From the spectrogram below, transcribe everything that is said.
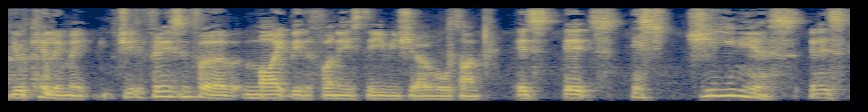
You're killing me. Phineas and Ferb might be the funniest TV show of all time. It's it's it's genius, and it's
